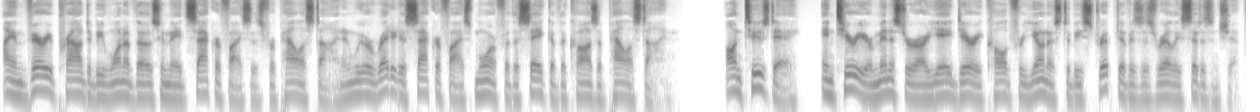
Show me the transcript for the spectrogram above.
I am very proud to be one of those who made sacrifices for Palestine, and we were ready to sacrifice more for the sake of the cause of Palestine. On Tuesday, Interior Minister Aryeh Deri called for Yonis to be stripped of his Israeli citizenship.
